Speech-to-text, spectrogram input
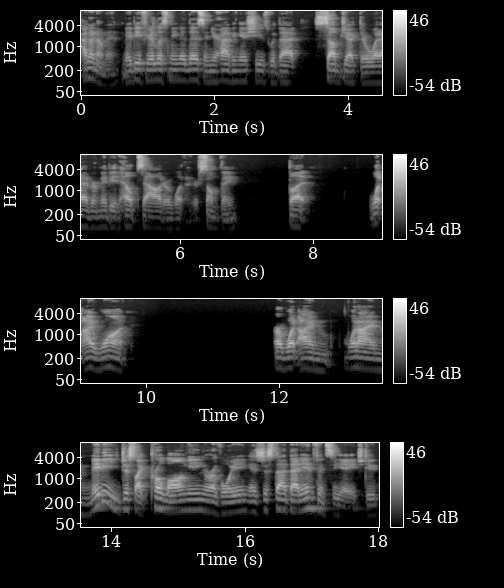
I don't know, man. Maybe if you're listening to this and you're having issues with that subject or whatever, maybe it helps out or what or something. But what I want or what I'm what I'm maybe just like prolonging or avoiding is just that that infancy age, dude.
